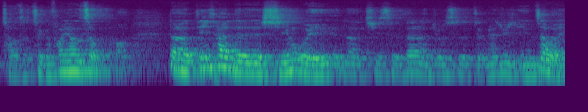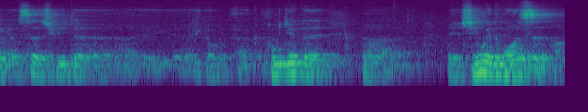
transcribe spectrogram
朝着这个方向走啊。那低碳的行为，那其实当然就是怎么样去营造一个社区的呃一个呃空间的呃行为的模式啊。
